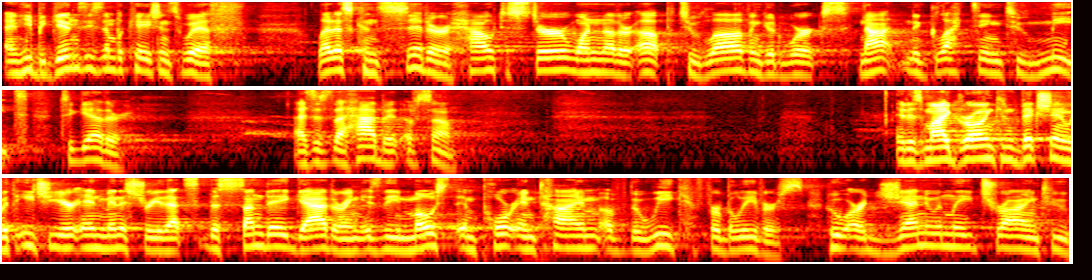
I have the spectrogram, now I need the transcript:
And he begins these implications with let us consider how to stir one another up to love and good works, not neglecting to meet together, as is the habit of some. It is my growing conviction with each year in ministry that the Sunday gathering is the most important time of the week for believers who are genuinely trying to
